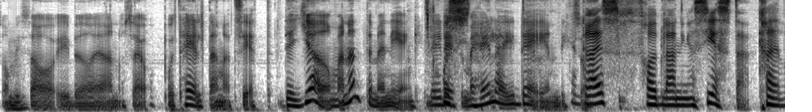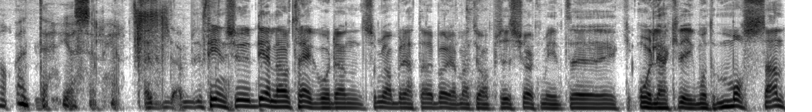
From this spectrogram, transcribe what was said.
som vi sa i början, och så, på ett helt annat sätt. Det gör man inte med en äng. Det är Och det som är hela idén. Liksom. gräsfröblandningen siesta kräver inte gödsel Det finns ju delar av trädgården som jag berättade i början med att jag har precis kört mitt eh, årliga krig mot mossan.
